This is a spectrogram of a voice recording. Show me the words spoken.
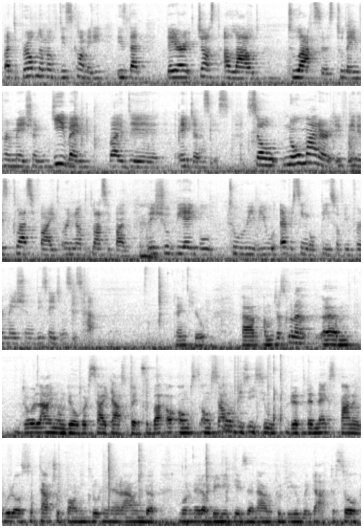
But the problem of this committee is that they are just allowed to access to the information given by the agencies. So no matter if it is classified or not classified, they should be able to review every single piece of information these agencies have. Thank you. Um, I'm just going to um, draw a line on the oversight aspects, but on, on some of these issues, the, the next panel will also touch upon, including around uh, vulnerabilities and how to deal with that. So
